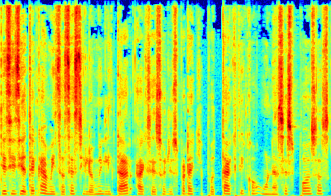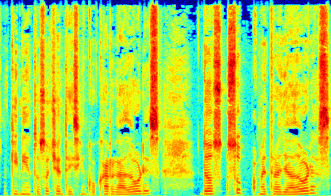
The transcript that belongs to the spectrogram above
17 camisas de estilo militar, accesorios para equipo táctico, unas esposas, 585 cargadores, dos subametralladoras,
